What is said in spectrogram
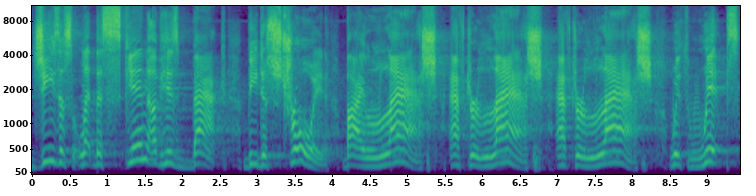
Jesus let the skin of his back be destroyed by lash after lash after lash with whips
